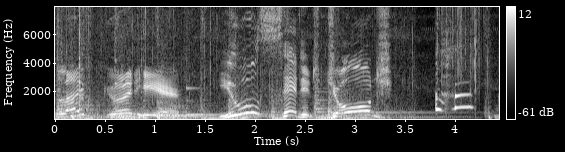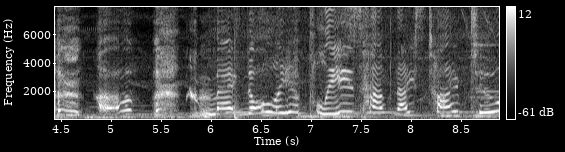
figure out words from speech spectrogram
Life's good here. You said it, George. Magnolia, please have nice time too.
